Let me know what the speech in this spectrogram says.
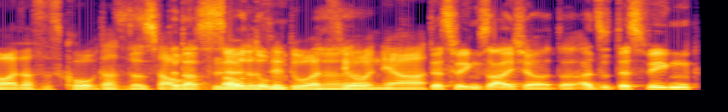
Oh, das ist co das ist, Das sau. Das ist blöde saudumm. Situation, ja. Deswegen sage ich ja, also deswegen,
